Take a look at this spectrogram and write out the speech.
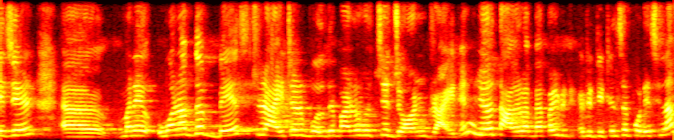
এজের মানে one of the best writer বলতে পারো হচ্ছে জন ড্রাইডেন যেহেতু তার ব্যাপারে একটু ডিটেলসে পড়েছিলাম।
